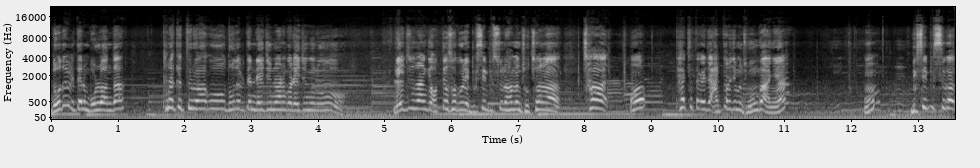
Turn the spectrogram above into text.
노답일 때는 뭘로 한다? 브라켓으로 하고 노답일 때는 레진으로 하는 거 레진으로. 레진으로 하는 게 어때서 그래? 믹스앤피스로 하면 좋잖아. 차 어? 팔쳤다가 이제 안 떨어지면 좋은 거 아니야? 응? 믹스앤피스가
